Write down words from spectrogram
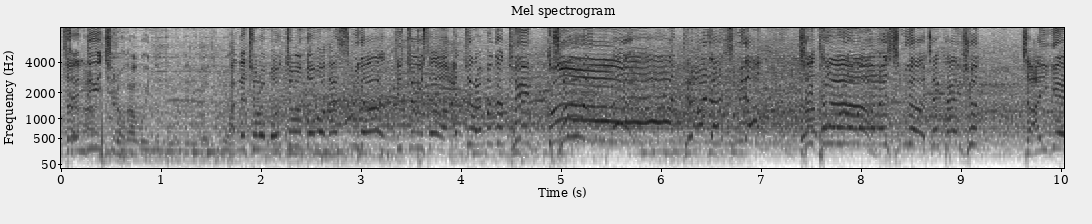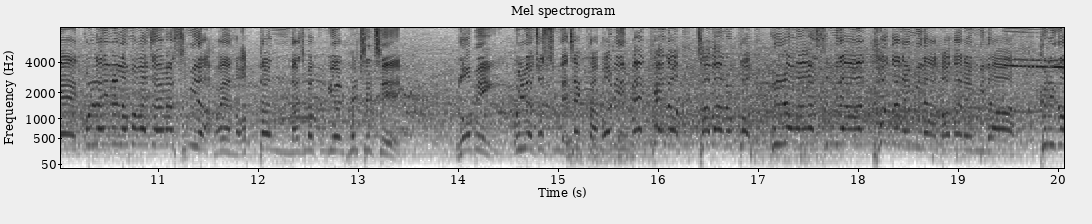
자, 샌드위치로 가고 있는 부분들이거든요. 반대쪽으로 먼쪽으로 넘어갔습니다. 뒤쪽에서 안쪽으로 한번 더 투입 슛! 아, 들어가지 않습니다. 제카! 제카 막아냈습니다. 제카의 슛 자 이게 골라인을 넘어가지 않았습니다. 과연 어떤 마지막 공격을 펼칠지 로빙 올려줬습니다. 제카 머리 백헤더 잡아놓고 흘러나갔습니다. 걷어냅니다. 걷어냅니다. 그리고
